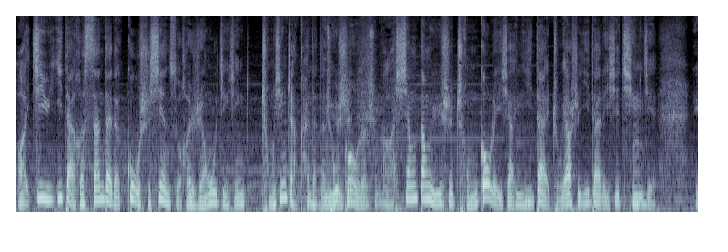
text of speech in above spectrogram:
啊，基于一代和三代的故事线索和人物进行重新展开的，等于重是构的？啊，相当于是重构了一下嗯一代，主要是一代的一些情节。呃，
